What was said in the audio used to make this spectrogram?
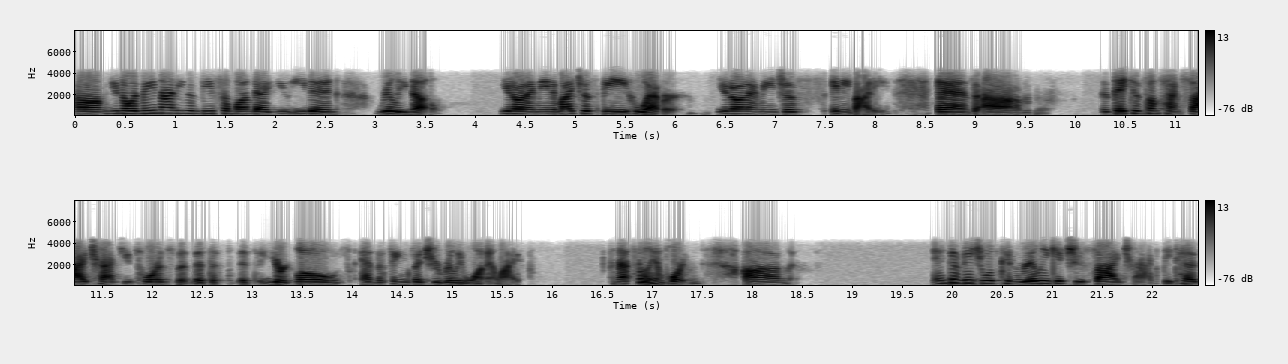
Um, you know, it may not even be someone that you even really know. You know what I mean? It might just be whoever. You know what I mean? Just anybody. And um they can sometimes sidetrack you towards the, the, the, the your goals and the things that you really want in life. And that's really important. Um, individuals can really get you sidetracked because,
